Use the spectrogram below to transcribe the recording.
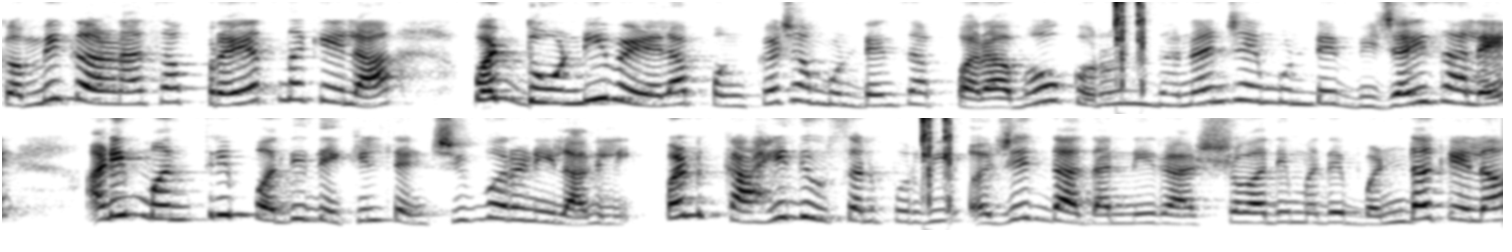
कमी करण्याचा प्रयत्न केला पण दोन्ही वेळेला पंकजा मुंडेंचा पराभव करून धनंजय मुंडे विजयी झाले आणि मंत्रीपदी देखील त्यांची वर्णी लागली. पण काही दिवसांपूर्वी अजितदादांनी राष्ट्रवादीमध्ये बंड केलं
